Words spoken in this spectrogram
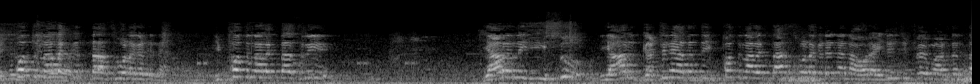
ಇಪ್ಪತ್ನಾಲ್ಕು ತಾಸು ಒಳಗಡೆನೆ. ಇಪ್ಪತ್ನಾಲ್ಕು ತಾಸು ರೀ. ಯಾರನ್ನ ಈ ಇಶ್ಯೂ ಯಾರು ಘಟನೆ ಆದಂತ ಇಪ್ಪತ್ನಾಲ್ಕು ತಾಸು ಒಳಗಡೆ ನಾನು ಅವ್ರ ಐಡೆಂಟಿಫೈ ಮಾಡಿದಂತ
